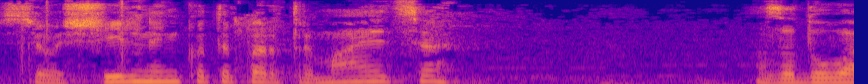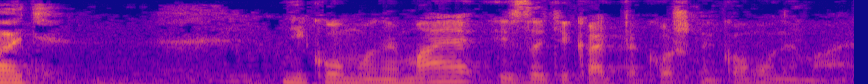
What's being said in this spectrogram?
Все, щільненько тепер тримається. Задувати нікому немає і затікати також нікому немає.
